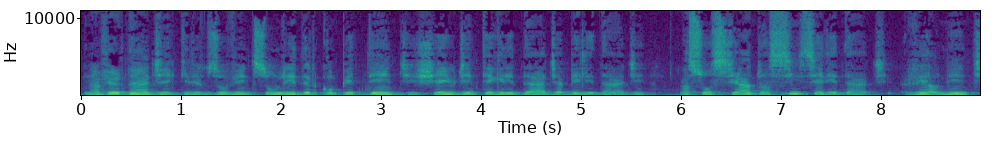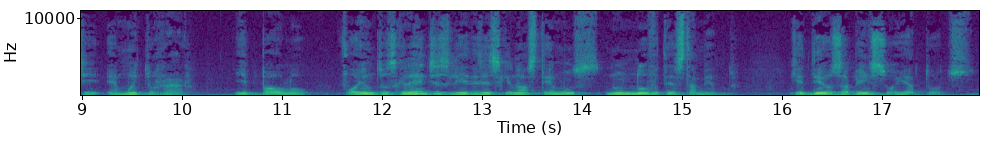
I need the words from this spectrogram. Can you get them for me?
Na verdade, queridos ouvintes, um líder competente, cheio de integridade e habilidade, associado à sinceridade, realmente é muito raro. E Paulo foi um dos grandes líderes que nós temos no Novo Testamento. Que Deus abençoe a todos.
